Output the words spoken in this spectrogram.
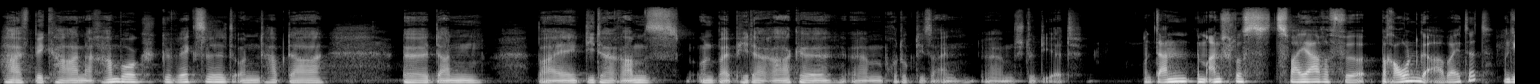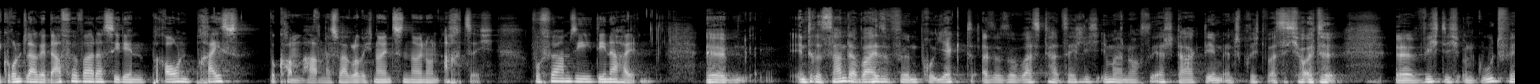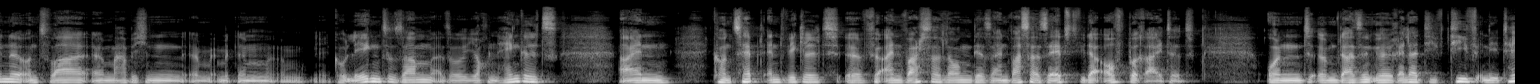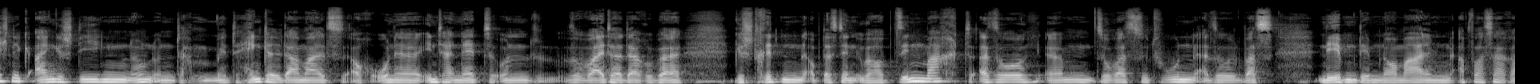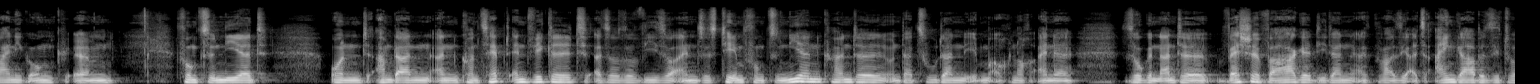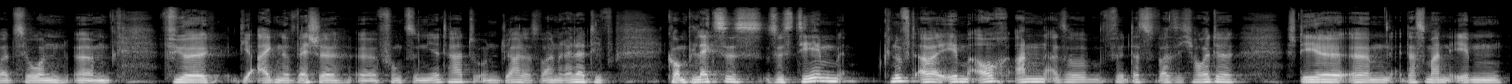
HFBK nach Hamburg gewechselt und habe da äh, dann bei Dieter Rams und bei Peter Rake ähm, Produktdesign ähm, studiert. und dann im Anschluss zwei Jahre für Braun gearbeitet. Und die Grundlage dafür war, dass Sie den Braun-Preis bekommen haben. Das war, glaube ich, 1989. Wofür haben Sie den erhalten? Ähm, interessanterweise für ein Projekt, also sowas tatsächlich immer noch sehr stark dem entspricht, was ich heute äh, wichtig und gut finde. Und zwar ähm, habe ich ein, ähm, mit einem ähm, Kollegen zusammen, also Jochen Henkels, ein Konzept entwickelt äh, für einen Waschsalon, der sein Wasser selbst wieder aufbereitet. Und ähm, da sind wir relativ tief in die Technik eingestiegen ne, und haben mit Henkel damals auch ohne Internet und so weiter darüber gestritten, ob das denn überhaupt Sinn macht, also ähm, sowas zu tun, also was neben dem normalen Abwasserreinigung ähm, funktioniert und haben dann ein Konzept entwickelt, also so wie so ein System funktionieren könnte und dazu dann eben auch noch eine sogenannte Wäschewaage, die dann quasi als Eingabesituation ähm, für die eigene Wäsche äh, funktioniert hat. Und ja, das war ein relativ komplexes System, knüpft aber eben auch an, also für das, was ich heute stehe, ähm, dass man eben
